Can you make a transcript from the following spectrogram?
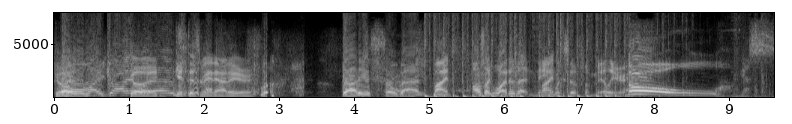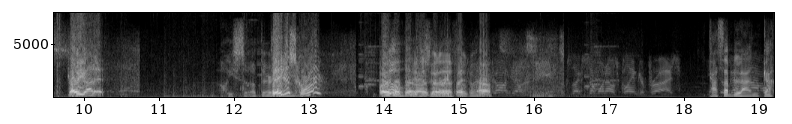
Good. Oh my god. Good. was. Get this man out of here. God, he was so oh bad. Mine. I was like, why does that name Fine. look so familiar? No. Yes. Oh, you got it. Oh, he's still up there. Did they just score? Or is No, that the, they oh, just is that got the a replay? field goal. Oh. Gone, guns. Looks like someone else claimed your prize. Casablanca.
